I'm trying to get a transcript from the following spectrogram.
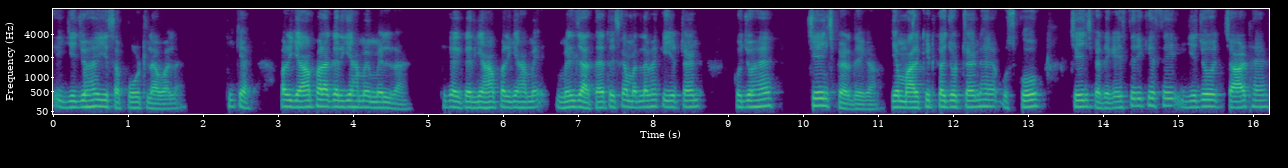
ये जो है ये सपोर्ट लेवल है ठीक है। और यहाँ पर अगर ये हमें मिल रहा है, ठीक है? अगर यहाँ पर ये हमें मिल जाता है तो इसका मतलब है कि ये ट्रेंड को जो है चेंज कर देगा। ये मार्केट का जो ट्रेंड है, उसको चेंज कर देगा। इस तरीके से ये जो चार्ट है,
